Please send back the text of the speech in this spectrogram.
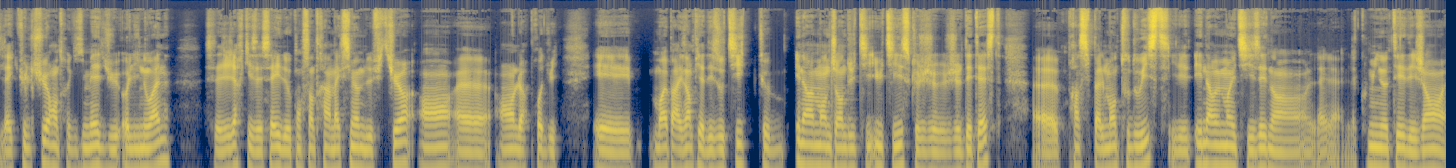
la culture entre guillemets du all-in-one c'est-à-dire qu'ils essayent de concentrer un maximum de features en, euh, en leurs produits. Et moi, par exemple, il y a des outils que énormément de gens utilisent, que je, je déteste, euh, principalement Todoist. Il est énormément utilisé dans la, communauté des gens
